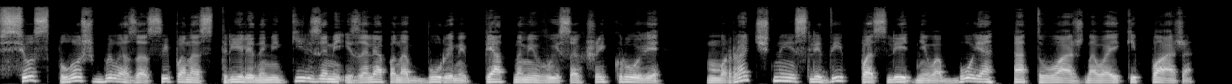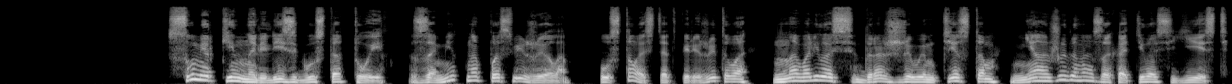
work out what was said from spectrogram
все сплошь было засыпано стрелянными гильзами и заляпано бурыми пятнами высохшей крови. Мрачные следы последнего боя отважного экипажа. Сумерки налились густотой, заметно посвежело. Усталость от пережитого навалилась дрожжевым тестом, неожиданно захотелось есть.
